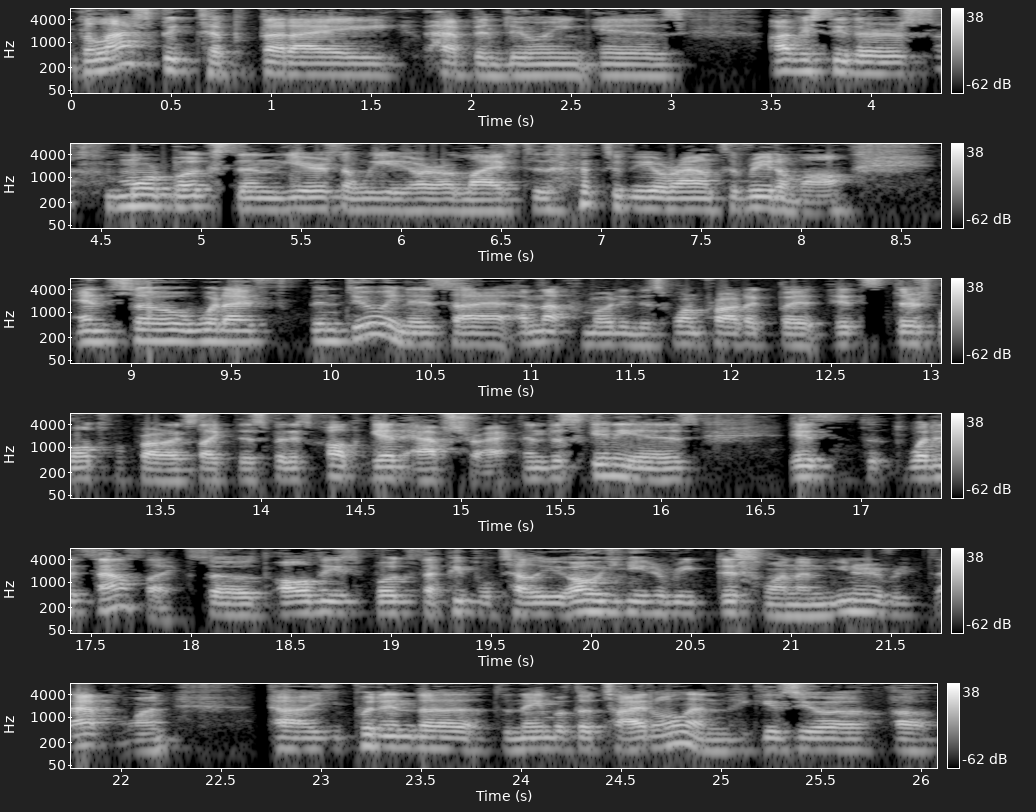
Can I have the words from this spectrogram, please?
The last big tip that I have been doing is obviously there's more books than years than we are alive to, to be around to read them all. And so what I've been doing is I, am not promoting this one product, but it's there's multiple products like this, but it's called getAbstract. And the skinny is it's what it sounds like. So all these books that people tell you, oh, you need to read this one and you need to read that one. Uh, you put in the, the name of the title and it gives you a, a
